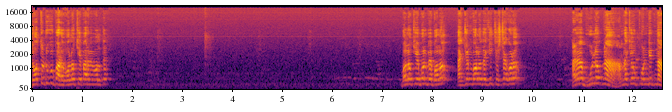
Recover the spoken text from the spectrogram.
যতটুকু পারো, বলো কে পারবে বলতে? বলো কে বলবে বলো? একজন বলো দেখি চেষ্টা করো। আরে ভুল হোক না আমরা কেউ পণ্ডিত না।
